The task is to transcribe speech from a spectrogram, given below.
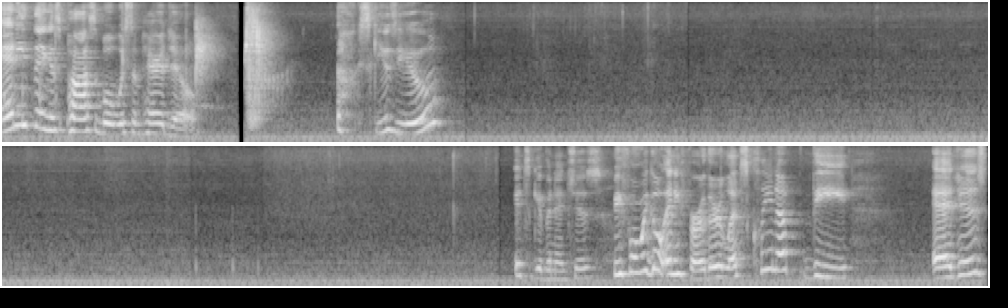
Anything is possible with some hair gel. Oh, excuse you. It's given inches. Before we go any further, let's clean up the edges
